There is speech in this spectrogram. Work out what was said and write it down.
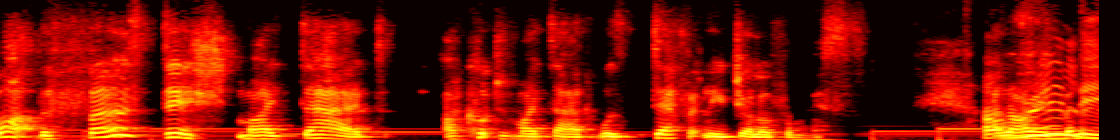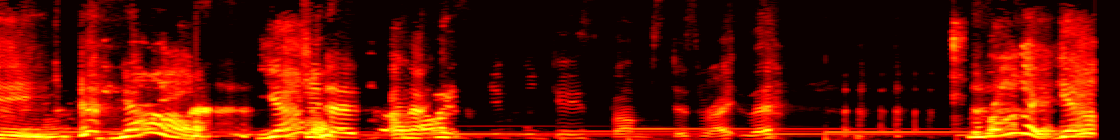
But the first dish my dad I cooked with my dad was definitely jollof rice. Oh, and really? Yeah, yeah. you know, and that I, gives me goosebumps just right there. right, yeah.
